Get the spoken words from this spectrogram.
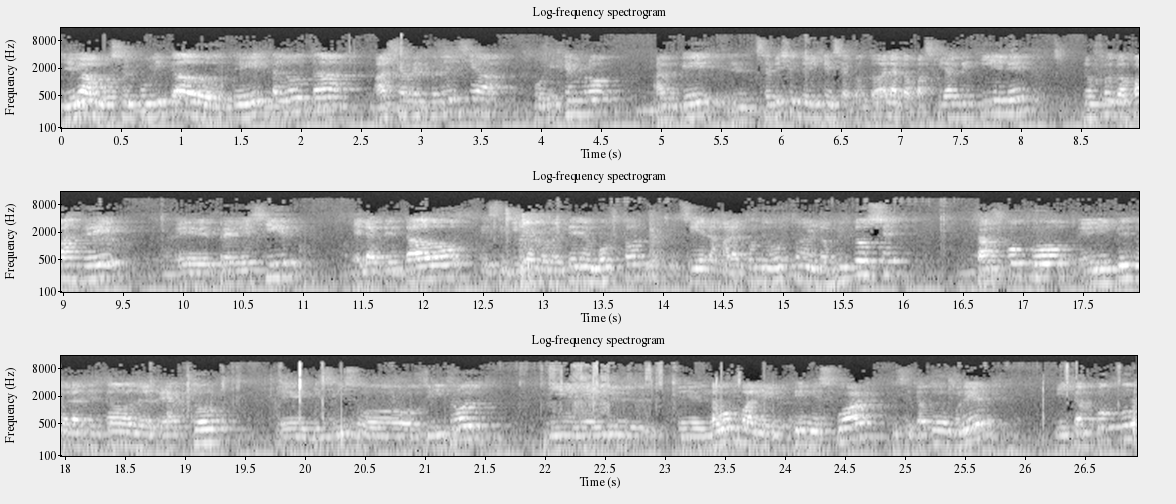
digamos, el publicado de esta nota hace referencia, por ejemplo, a que el servicio de inteligencia, con toda la capacidad que tiene, no fue capaz de eh, predecir el atentado que se quería cometer en Boston, sí, en la maratón de Boston en el 2012, tampoco el intento del atentado del reactor eh, que se hizo en Detroit, ni en el, la bomba en el Times Square que se trató de poner, ni tampoco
